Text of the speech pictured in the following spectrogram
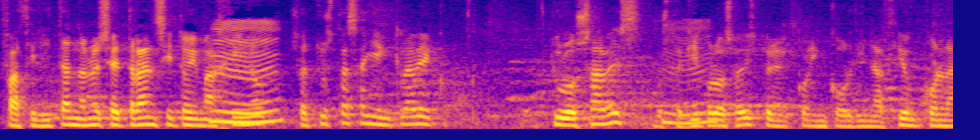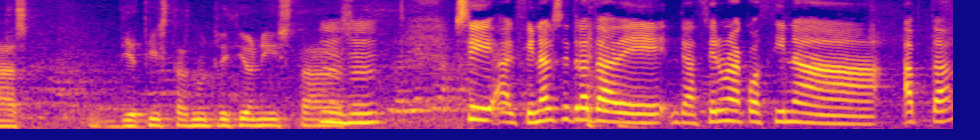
facilitando ¿no? ese tránsito, imagino. O sea, tú estás ahí en clave, tú lo sabes, vuestro equipo lo sabéis, pero en coordinación con las dietistas, nutricionistas. Sí, al final se trata de, hacer una cocina apta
